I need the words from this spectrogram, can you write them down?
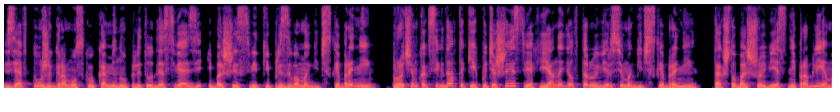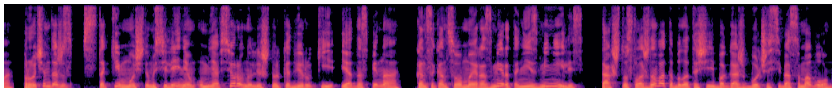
Взяв ту же громоздкую каменную плиту для связи и большие свитки призыва магической брони, Впрочем, как всегда в таких путешествиях, я надел вторую версию магической брони. Так что большой вес не проблема. Впрочем, даже с, с таким мощным усилением у меня все равно лишь только две руки и одна спина. В конце концов, мои размеры-то не изменились. Так что сложновато было тащить багаж больше себя самого.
